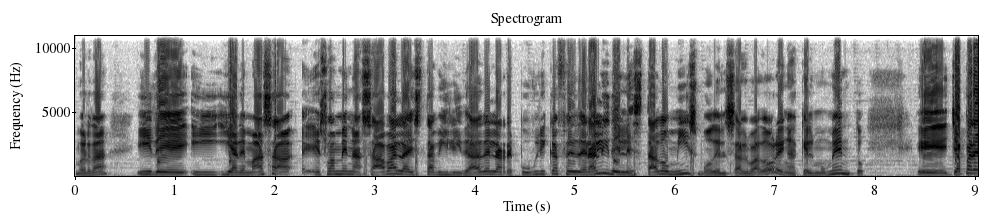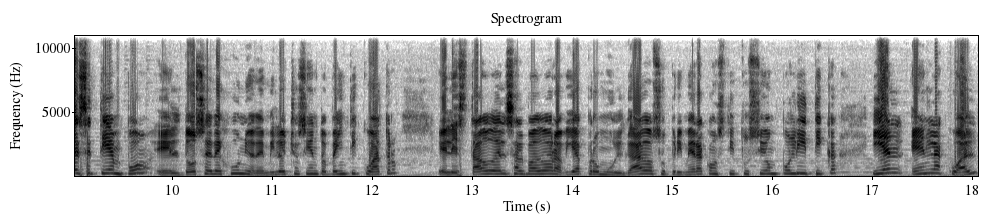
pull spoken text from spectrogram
¿verdad? Y, de, y, además eso amenazaba la estabilidad de la República Federal y del Estado mismo del Salvador en aquel momento. Eh, ya para ese tiempo, el 12 de junio de 1824, el Estado de El Salvador había promulgado su primera constitución política y en, en la cual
